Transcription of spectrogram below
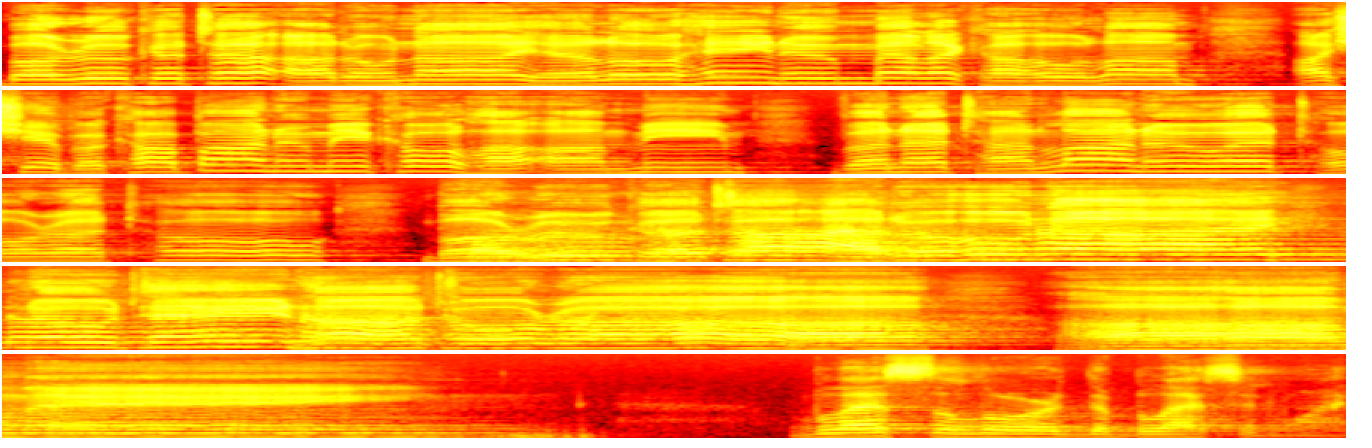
Baruch ata Adonai Eloheinu melech haolam. Asher b'karbanu mikol ha'amim. V'natan lanu et Torato. Baruch ata Adonai noten ha'Torah. Amen. Bless the Lord, the Blessed One.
